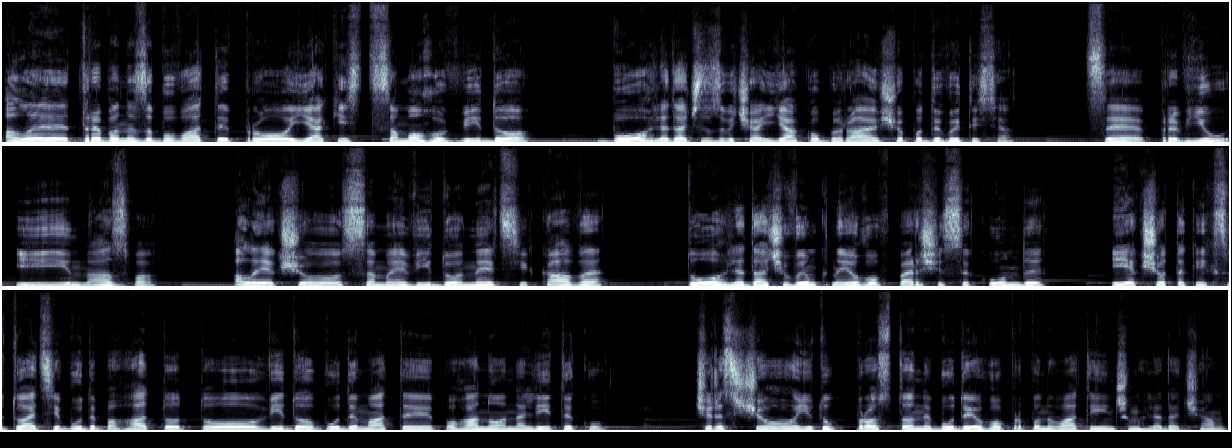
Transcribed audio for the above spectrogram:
але треба не забувати про якість самого відео, бо глядач зазвичай як обирає, що подивитися. Це прев'ю і назва. Але якщо саме відео не цікаве, то глядач вимкне його в перші секунди, і якщо таких ситуацій буде багато, то відео буде мати погану аналітику, через що YouTube просто не буде його пропонувати іншим глядачам,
